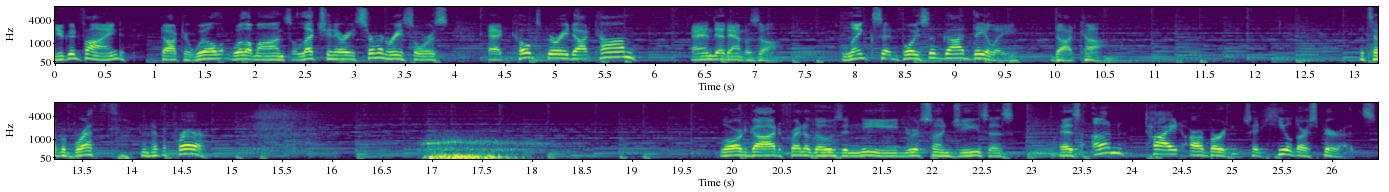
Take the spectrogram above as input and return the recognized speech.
You can find Dr. Will Willimon's lectionary sermon resource at cokesbury.com and at Amazon. Links at voiceofgoddaily.com. Let's have a breath and have a prayer. Lord God, friend of those in need, your Son Jesus has untied our burdens and healed our spirits.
